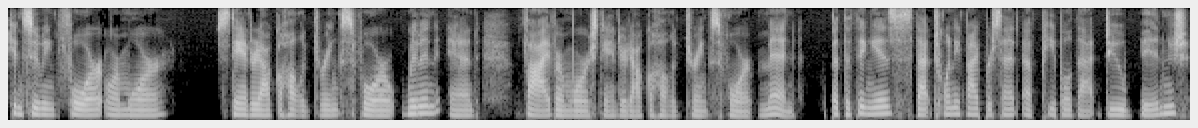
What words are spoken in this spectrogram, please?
consuming four or more standard alcoholic drinks for women and five or more standard alcoholic drinks for men. But the thing is that 25% of people that do binge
